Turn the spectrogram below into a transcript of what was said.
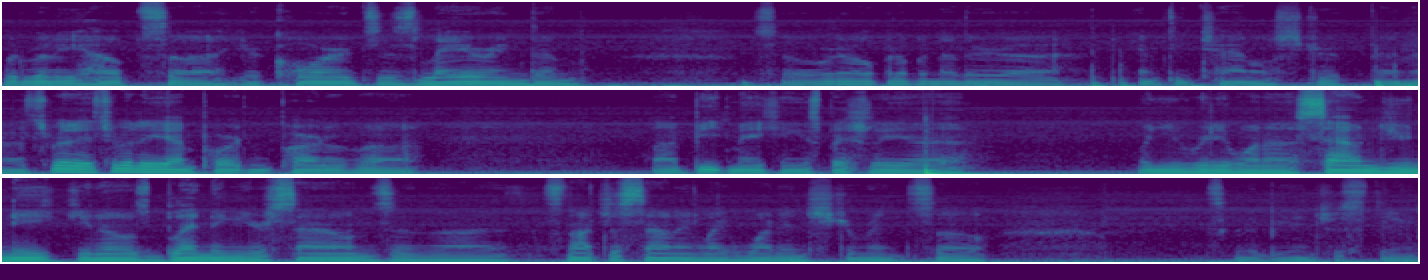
What really helps uh, your chords is layering them. So we're gonna open up another uh, empty channel strip, and uh, it's really it's really important part of uh, uh, beat making, especially uh, when you really want to sound unique. You know, is blending your sounds, and it's not just sounding like one instrument. So it's gonna be interesting.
